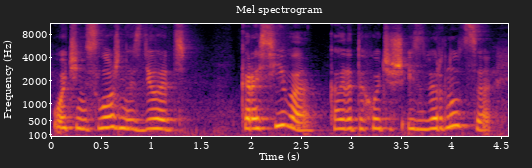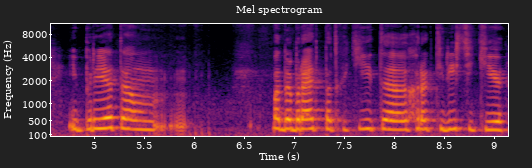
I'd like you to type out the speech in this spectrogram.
очень сложно сделать красиво, когда ты хочешь извернуться, и при этом подобрать под какие-то характеристики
